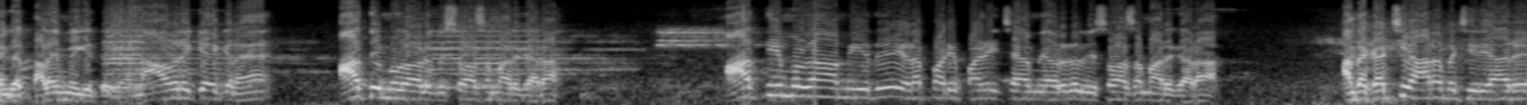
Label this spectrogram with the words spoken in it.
எங்க தலைமைக்கு தெரியும். நான் அவரு கேட்கிறேன். அதிமுகவில் விசுவாசமா இருக்காரா? அதிமுக மீது எடப்பாடி பழனிசாமி அவர்கள் விசுவாசமா இருக்காரா? அந்த கட்சி ஆரம்பிச்சது யாரு?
